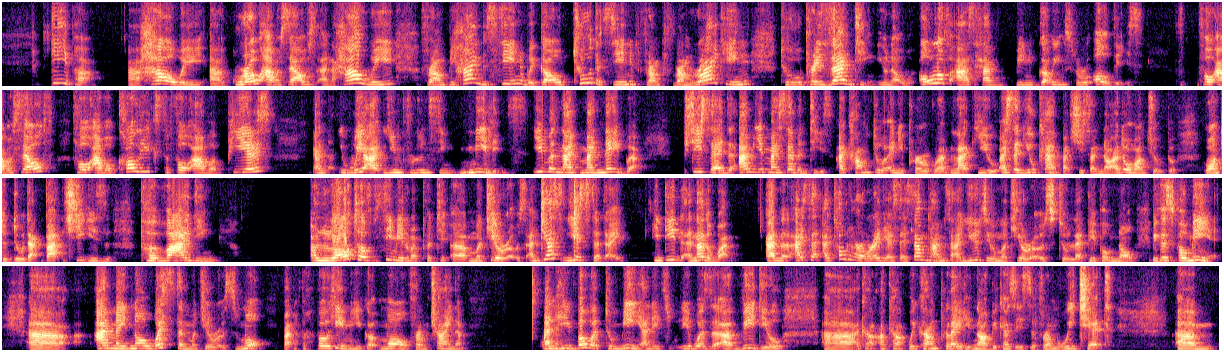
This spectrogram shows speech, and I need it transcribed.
deeper. Uh, how we uh, grow ourselves and how we from behind the scene we go to the scene from from writing to presenting you know all of us have been going through all these for ourselves for our colleagues for our peers and we are influencing millions even my neighbor she said, I'm in my 70s. I can't do any program like you. I said, you can. But she said, no, I don't want to do, want to do that. But she is providing a lot of similar uh, materials. And just yesterday, he did another one. And I said, I told her already, I said, sometimes I use your materials to let people know. Because for me, uh, I may know Western materials more. But for him, he got more from China and he forwarded to me, and it's it was a video. Uh, I can't, I can't, we can't play it now because it's from WeChat. Um,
